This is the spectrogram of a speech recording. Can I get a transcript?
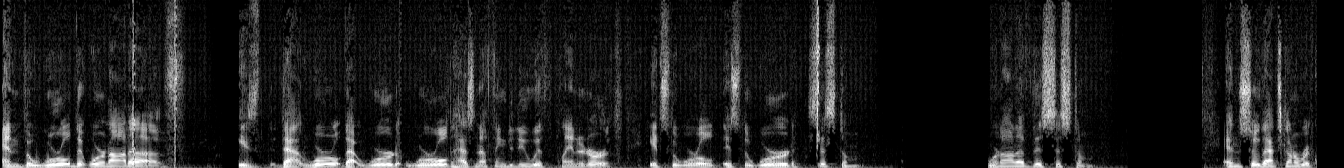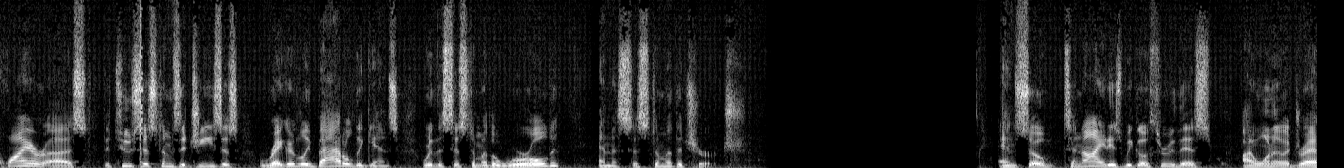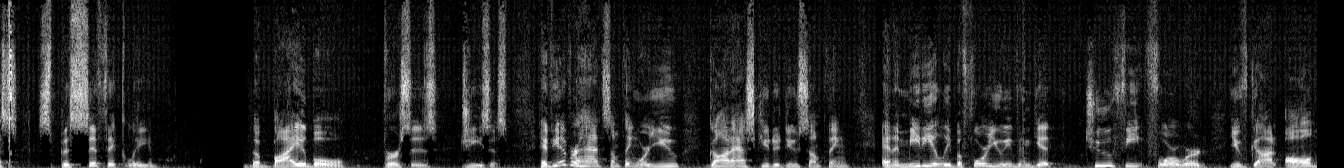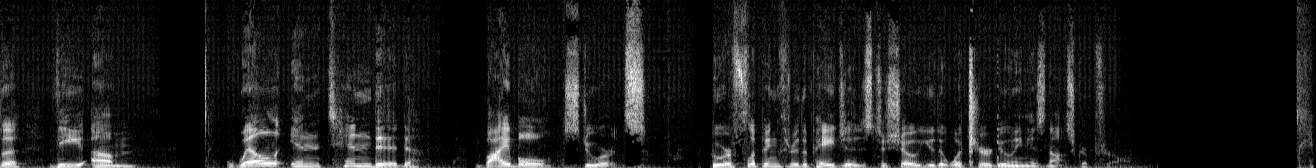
And the world that we're not of is that world that word world has nothing to do with planet Earth. It's the world, it's the word system. We're not of this system. And so that's going to require us, the two systems that Jesus regularly battled against were the system of the world and the system of the church. And so tonight, as we go through this, I want to address specifically the Bible versus Jesus. Have you ever had something where you God asked you to do something, and immediately before you even get two feet forward, you've got all the the um, well-intended Bible stewards who are flipping through the pages to show you that what you're doing is not scriptural.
